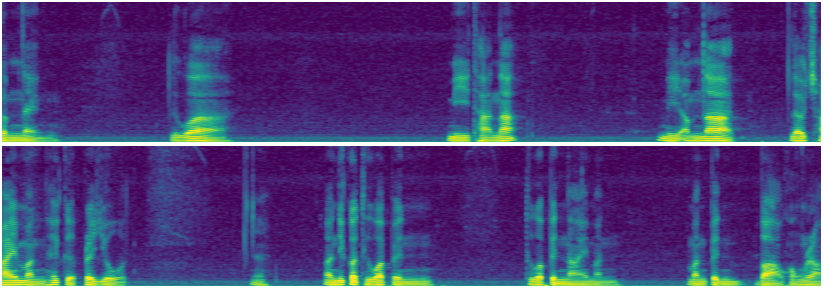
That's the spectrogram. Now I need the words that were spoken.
ตำแหน่ง หรือว่ามีฐานะ มีอำนาจ แล้วใช้มันให้เกิดประโยชน์นะอันนี้ก็ถือว่าเป็น ถือว่าเป็นนายมัน มันเป็นบ่าวของเรา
